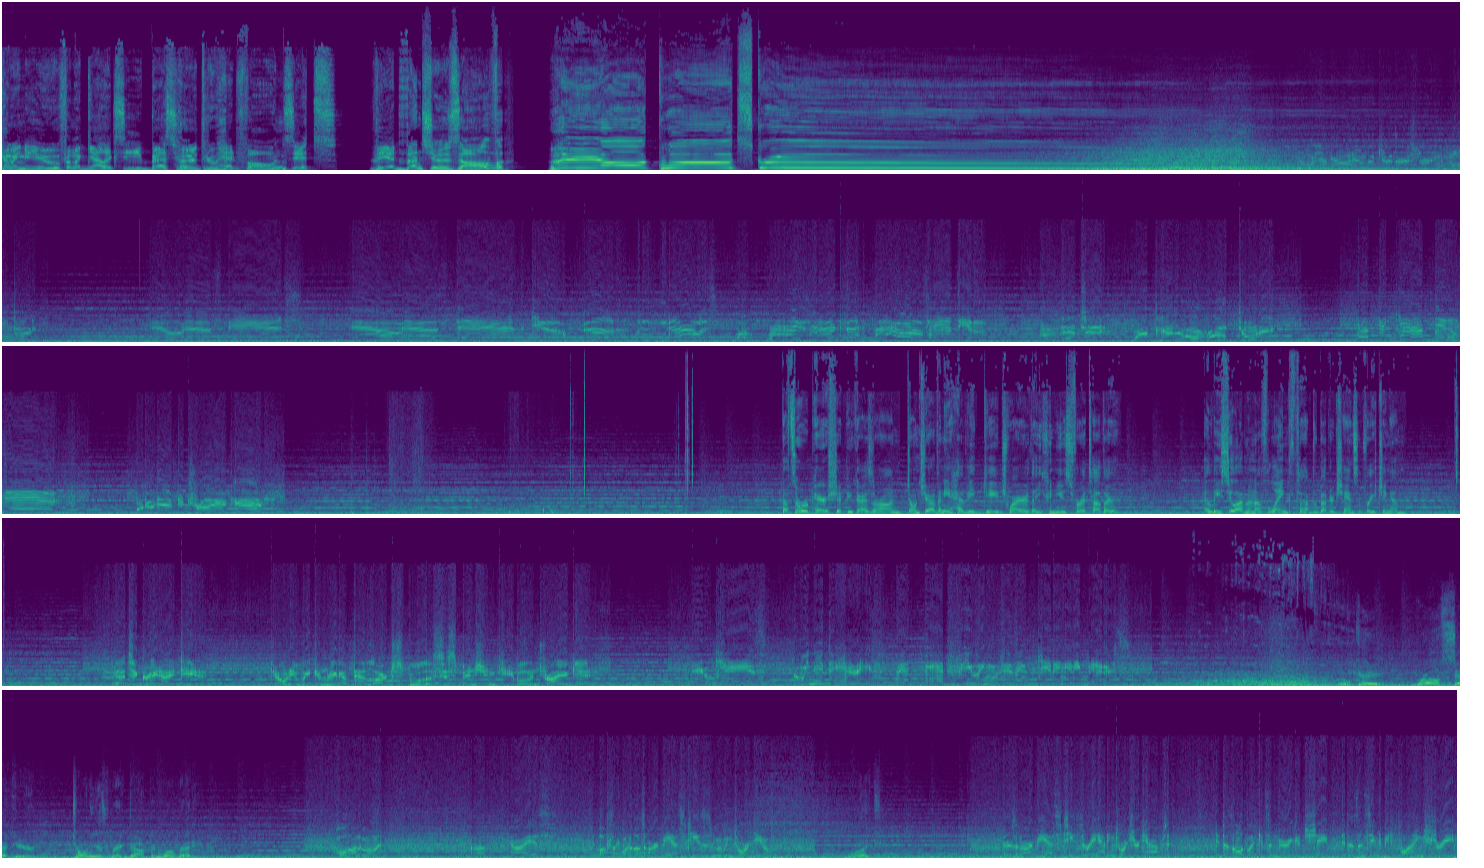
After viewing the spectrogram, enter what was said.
Coming to you from a galaxy best heard through headphones, it's The Adventures of The Awkward That's That's a repair ship you guys are on. Don't you have any heavy gauge wire that you can use for a tether? At least you'll have enough length to have a better chance of reaching him. That's a great idea. Tony, we can rig up that large spool of suspension cable and try again. Okay, but we need to hurry. That bad feelings isn't getting any better. Okay, we're all set here. Tony is rigged up and we're ready. Hold a moment. Uh, guys, it looks like one of those RBSTs is moving toward you. What? There's an RBST 3 heading towards your captain. It doesn't look like it's in very good shape. It doesn't seem to be flying straight.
